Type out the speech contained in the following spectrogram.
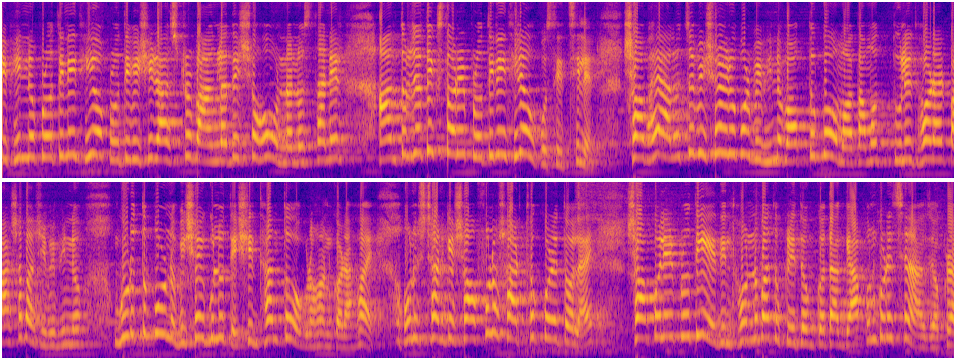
বিভিন্ন প্রতিনিধি ও প্রতিবেশী রাষ্ট্র, বাংলাদেশ সহ অন্যান্য স্থানের আন্তর্জাতিক স্তরের প্রতিনিধিরা উপস্থিত ছিলেন। সভায় আলোচ্য বিষয়ের উপর বিভিন্ন বক্তব্য ও মতামত তুলে ধরার পাশাপাশি বিভিন্ন গুরুত্বপূর্ণ বিষয়গুলোতে সিদ্ধান্তও গ্রহণ করা হয়। অনুষ্ঠানকে সফল ও সার্থক করে তোলায় সকলের প্রতি এদিন ধন্যবাদ ও কৃতজ্ঞতা জ্ঞাপন করেছেন আয়োজকরা।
